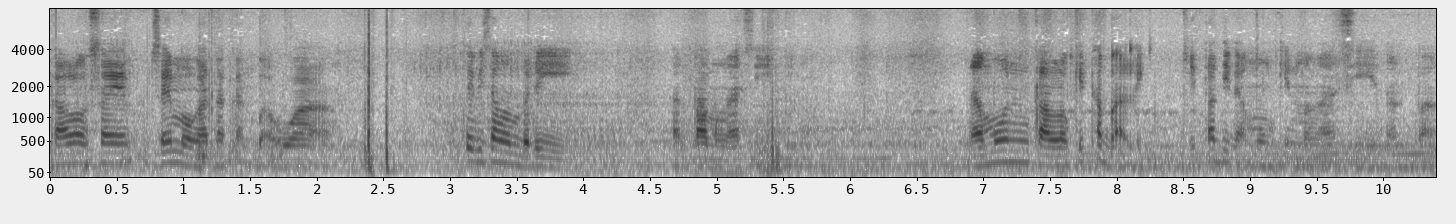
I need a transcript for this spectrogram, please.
kalau saya saya mau katakan bahwa kita bisa memberi tanpa mengasihi. Namun kalau kita balik kita tidak mungkin mengasihi tanpa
